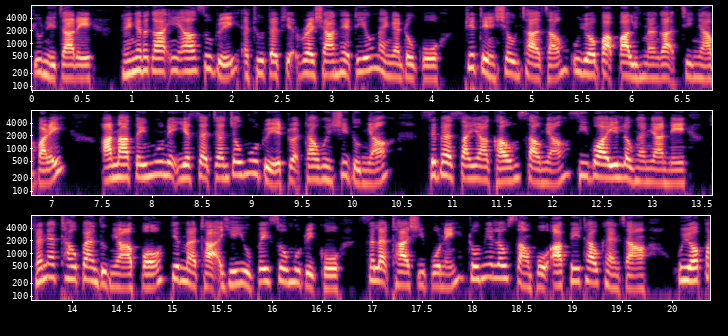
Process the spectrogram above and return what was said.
ပြုနေကြတဲ့ နိုင်ငံတကာအင်အားစုတွေအထူးသဖြင့်ရုရှားနဲ့တရုတ်နိုင်ငံတို့ကိုပြစ်တင်ရှုံချကြောင်းဥရောပပါလီမန်ကကြေညာပါတယ်။အာနာသိန်းမှုနဲ့ရက်ဆက်ကြမ်းကြုတ်မှုတွေအတွက်တာဝန်ရှိသူများစစ်ဘက်ဆိုင်ရာခေါင်းဆောင်များစီးပွားရေးလုပ်ငန်းများနဲ့လက်နက်ထောက်ပံ့သူများအပေါ်ပြစ်မှတ်ထားအရေးယူပိတ်ဆို့မှုတွေကိုဆက်လက်ထားရှိဖို့နဲ့တိုးမြင့်လှုပ်ဆောင်ဖို့အားပေးထောက်ခံကြောင်းဥရောပ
